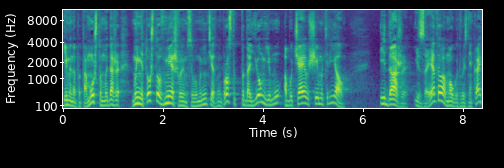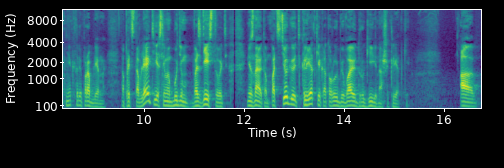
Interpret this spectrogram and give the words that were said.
Именно потому, что мы даже, мы не то что вмешиваемся в иммунитет, мы просто подаем ему обучающий материал. И даже из-за этого могут возникать некоторые проблемы. А представляете, если мы будем воздействовать, не знаю, там, подстегивать клетки, которые убивают другие наши клетки. А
